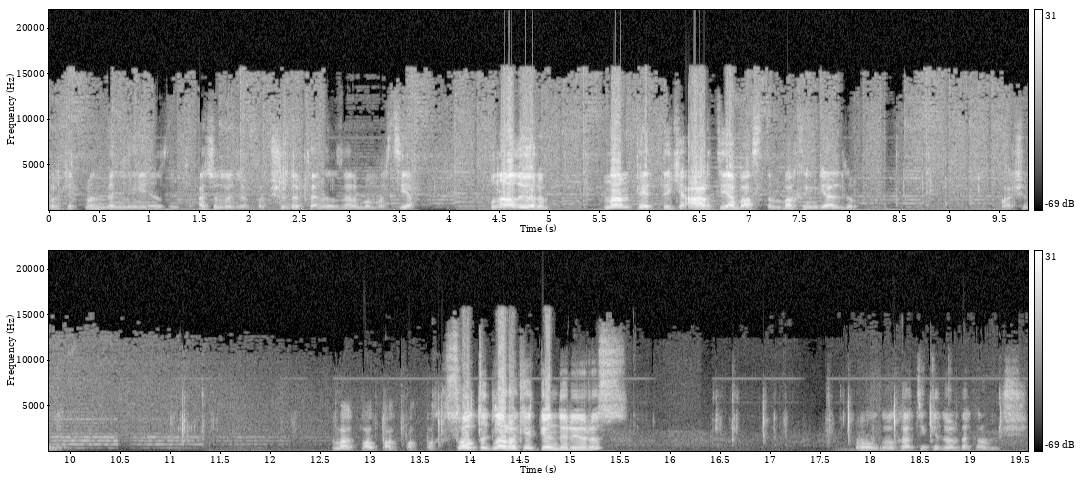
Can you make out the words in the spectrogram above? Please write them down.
Roketman ben niye yazdım ki? Açıl hocam bak şurada bir tane hızlı arabam var siyah. Bunu alıyorum. Numpad'deki artıya bastım bakın geldi. Bak şimdi. Bak bak bak bak bak. Sol tıkla roket gönderiyoruz. Oo go kartınki de orada kalmış.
